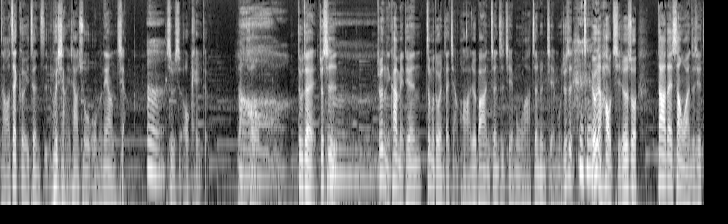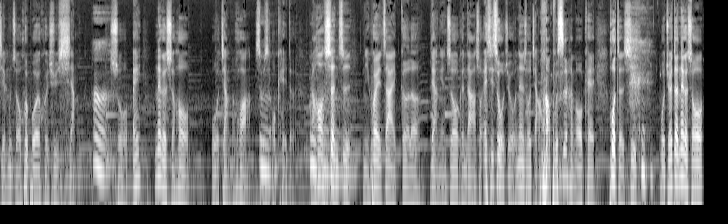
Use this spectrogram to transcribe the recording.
然后再隔一阵子会想一下，说我们那样讲，嗯，是不是 OK 的？然后，哦、对不对？就是、嗯、就是你看每天这么多人在讲话，就包含政治节目啊、政论节目，就是 有点好奇，就是说大家在上完这些节目之后，会不会回去想，嗯，说，哎，那个时候我讲的话是不是 OK 的？嗯然后甚至你会在隔了两年之后跟大家说，哎，其实我觉得我那时候讲话 不是很 OK，或者是 我觉得那个时候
